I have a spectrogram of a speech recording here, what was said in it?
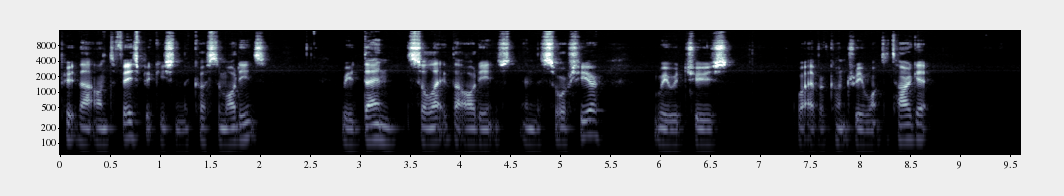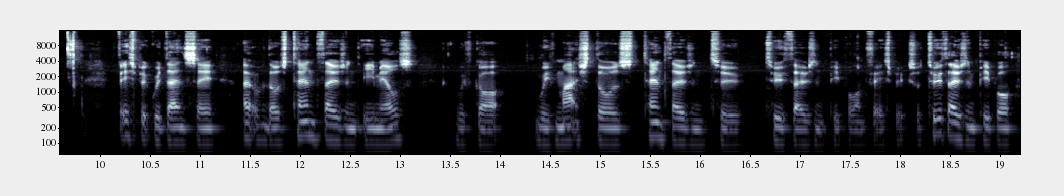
put that onto Facebook using the custom audience. We'd then select that audience in the source here. We would choose whatever country we want to target. Facebook would then say, out of those 10,000 emails, we've got we've matched those 10,000 to 2,000 people on Facebook. So 2,000 people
